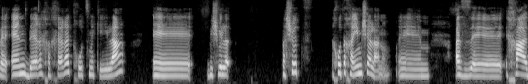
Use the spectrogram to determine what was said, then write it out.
ואין דרך אחרת חוץ מקהילה אה, בשביל פשוט איכות החיים שלנו. אה, אז אה, אחד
